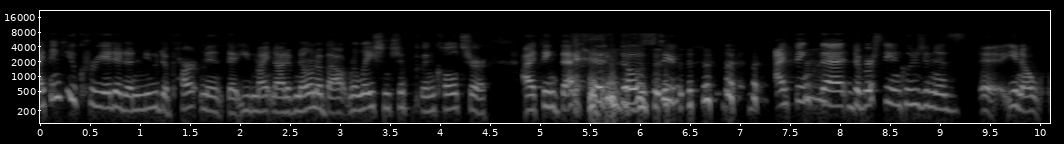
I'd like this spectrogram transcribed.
I think you created a new department that you might not have known about, relationship and culture. I think that those two, I think that diversity inclusion is, uh, you know,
